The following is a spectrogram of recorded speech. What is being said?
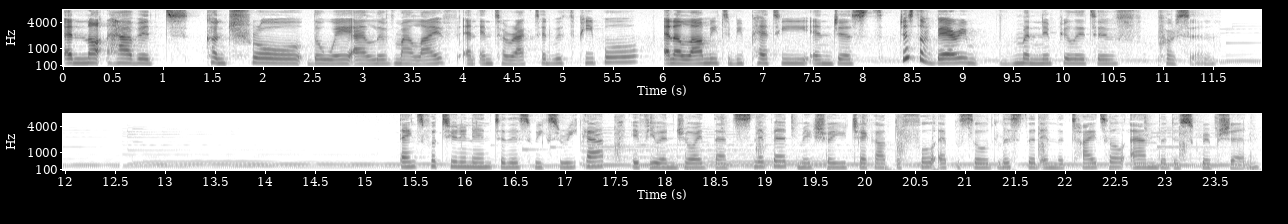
and not have it control the way I live my life and interacted with people and allow me to be petty and just just a very manipulative person. Thanks for tuning in to this week's recap. If you enjoyed that snippet, make sure you check out the full episode listed in the title and the description.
